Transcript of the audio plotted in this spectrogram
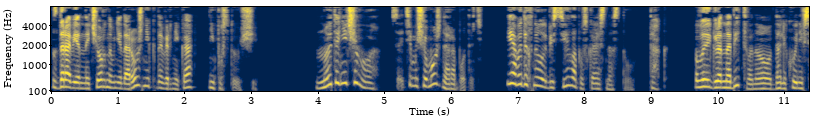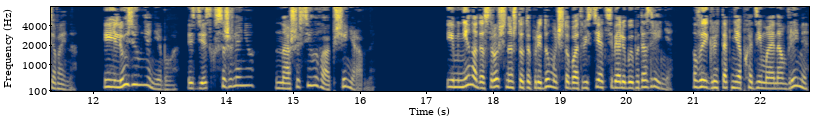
здоровенный черный внедорожник, наверняка не пустующий. Но это ничего, с этим еще можно работать. Я выдохнула без сил, опускаясь на стул. Так, выиграна битва, но далеко не вся война. И иллюзий у меня не было. Здесь, к сожалению, наши силы вообще не равны. И мне надо срочно что-то придумать, чтобы отвести от себя любые подозрения, выиграть так необходимое нам время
